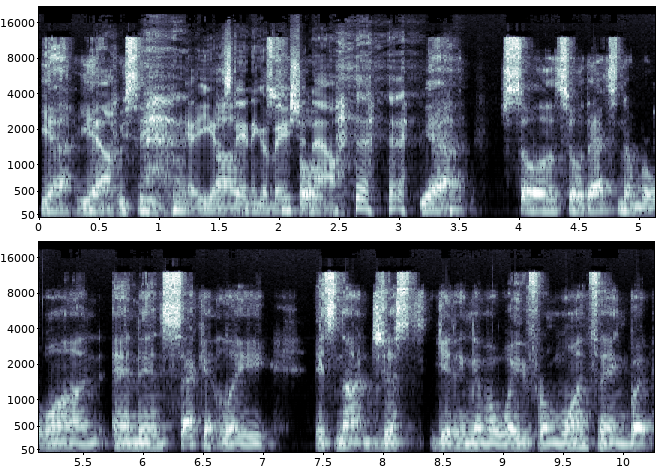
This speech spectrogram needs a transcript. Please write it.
yeah, yeah, we see. yeah, you got a um, standing um, ovation so, now. yeah. So, so that's number one. And then secondly, it's not just getting them away from one thing, but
